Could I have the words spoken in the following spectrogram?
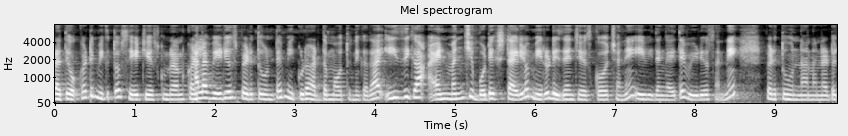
ప్రతి ఒక్కటి మీకుతో షేర్ చేసుకుంటాను. అలా వీడియోస్ పెడుతూ ఉంటే మీకు కూడా అర్థమవుతుంది కదా. ఈజీగా అండ్ మంచి బొటిక్ స్టైల్లో మీరు డిజైన్ చేసుకోవచ్చు అని ఈ విధంగా అయితే వీడియోస్ అన్ని పెడుతూ ఉన్నాను అన్నట్టు.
